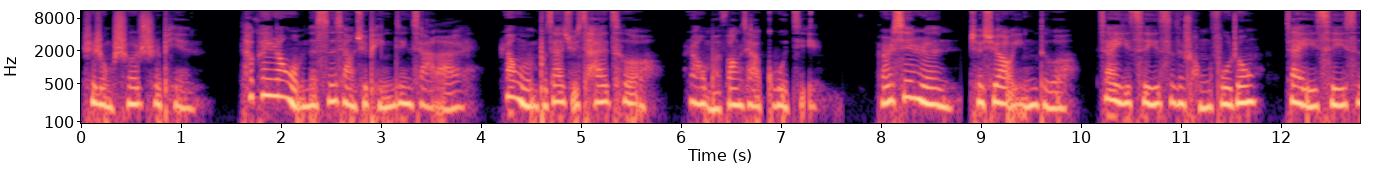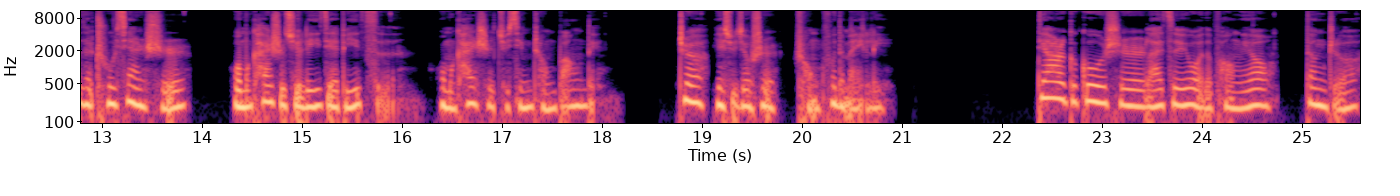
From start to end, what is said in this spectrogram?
是一种奢侈品。它可以让我们的思想去平静下来，让我们不再去猜测，让我们放下顾忌。而信任却需要赢得。在一次一次的重复中，在一次一次的出现时，我们开始去理解彼此，我们开始去形成 bonding。这也许就是重复的魅力。第二个故事来自于我的朋友邓哲，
